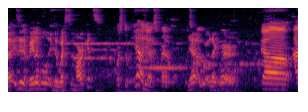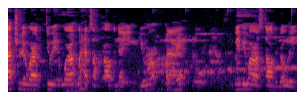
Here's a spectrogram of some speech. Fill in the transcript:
Uh, is it available in the Western markets? The? Yeah, yeah, it's available. It's Yeah, available. like where? Uh, actually, we're doing we're, we have some partner in Europe. Okay. And maybe we'll start rolling.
